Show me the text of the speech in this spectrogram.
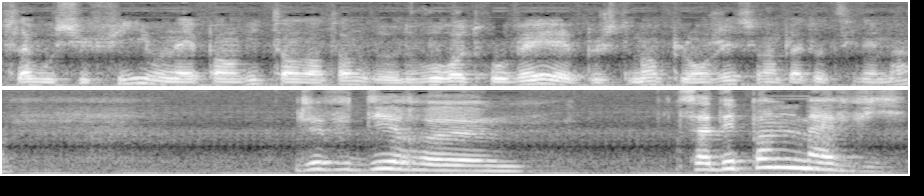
Cela vous suffit? Vous n'avez pas envie de temps en temps de vous retrouver justement plongé sur un plateau de cinéma? Je vais vous dire, euh, ça dépend de ma vie.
